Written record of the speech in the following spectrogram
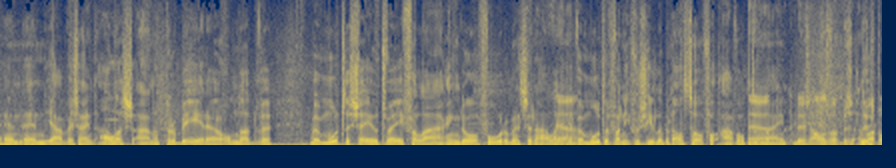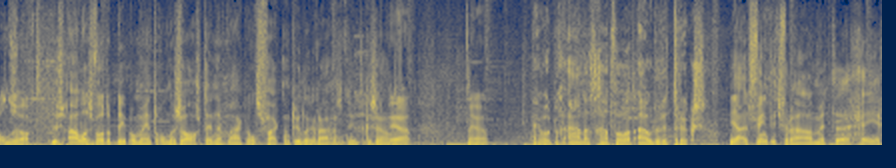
En, en ja, we zijn alles aan het proberen, omdat we, we moeten CO2-verlaging doorvoeren met z'n allen. Ja. En we moeten van die fossiele brandstoffen af op ja. termijn. Dus alles wordt, bez- wordt onderzocht. Dus alles wordt op dit moment onderzocht. En dat maakt ons vak natuurlijk razend interessant. Ja. ja. We hebben ook nog aandacht gehad voor wat oudere trucks. Ja, het vintage verhaal met eh G&G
